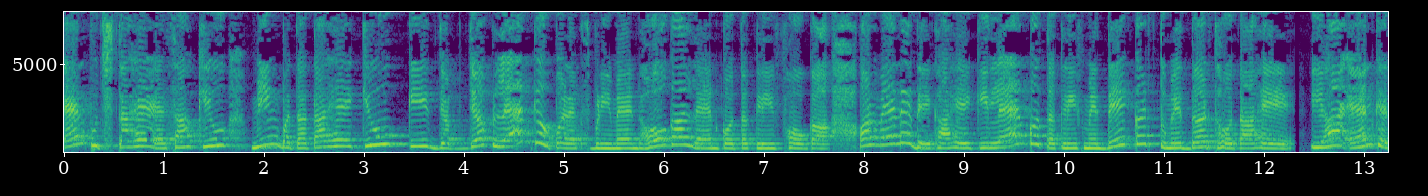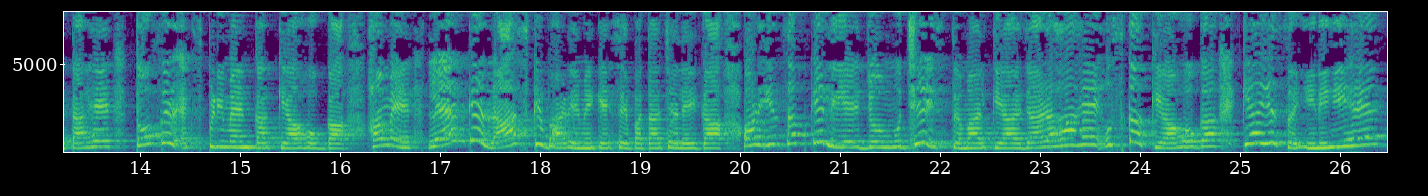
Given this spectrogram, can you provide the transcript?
एन पूछता है, ऐसा क्यों? मिंग बताता है, क्यों? कि जब जब लैन के ऊपर एक्सपेरिमेंट होगा, लैन को तकलीफ़ होगा। और मैंने देखा है कि लैन को तकलीफ़ में देखकर तुम्हें दर्द होता है। यहाँ एन कहता है तो फिर एक्सपेरिमेंट का क्या होगा? हमें लैन के राज के बारे में कैसे पता चलेगा? और इन सब के लिए जो मुझे इस्तेमाल किया जा रहा है, उसका क्या होगा? क्या ये सही नहीं है?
